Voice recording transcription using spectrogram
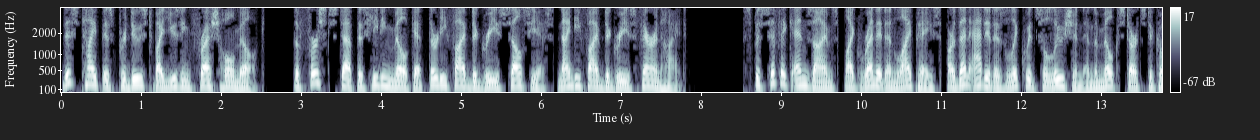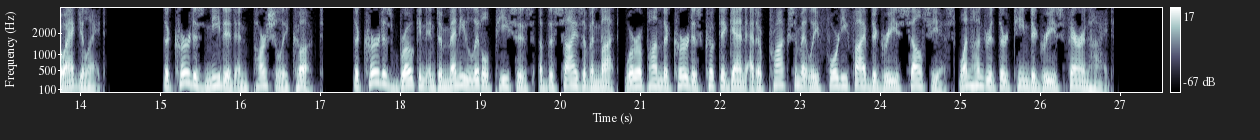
This type is produced by using fresh whole milk. The first step is heating milk at 35 degrees Celsius 95 degrees Fahrenheit. Specific enzymes, like rennet and lipase, are then added as liquid solution and the milk starts to coagulate. The curd is kneaded and partially cooked. The curd is broken into many little pieces of the size of a nut, whereupon the curd is cooked again at approximately 45 degrees Celsius 113 degrees Fahrenheit.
